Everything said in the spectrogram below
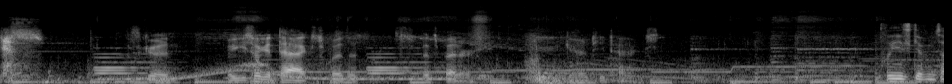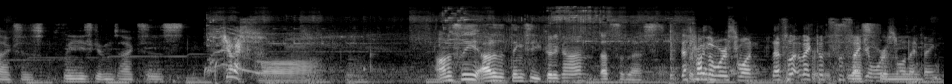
Yes. That's good. You still get taxed, but that's, that's better. Guaranteed tax. Please give him taxes. Please give him taxes. Yes. Oh. Honestly, out of the things that you could have gone, that's the best. That's for probably the worst one. That's like For- that's the second for worst one I think.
